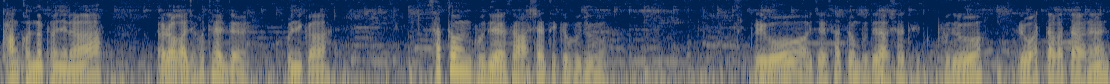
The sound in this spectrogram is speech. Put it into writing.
강 건너편이나 여러 가지 호텔들 보니까 사톤 부두에서 아시아티크 부두 그리고 이제 사톤 부두 아시아티크 부두를 왔다 갔다 하는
